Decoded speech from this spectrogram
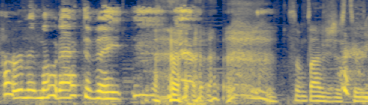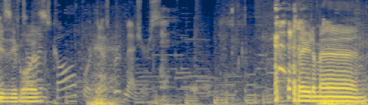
Hermit mode activate. Sometimes it's just too easy, boys. call for desperate measures. Paid him in.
